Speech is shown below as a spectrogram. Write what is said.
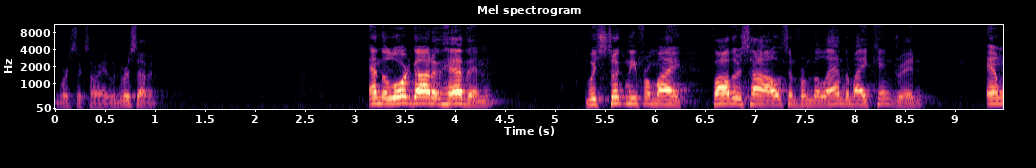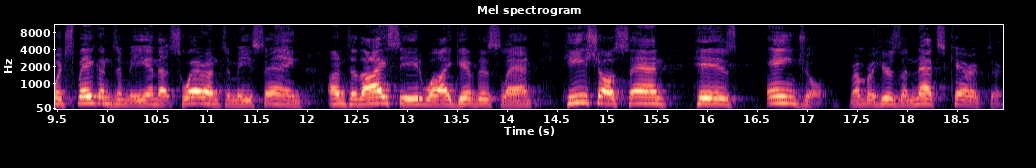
verse 6 already. Look at verse 7. And the Lord God of heaven, which took me from my father's house and from the land of my kindred, and which spake unto me, and that sware unto me, saying, Unto thy seed will I give this land, he shall send his angel. Remember, here's the next character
